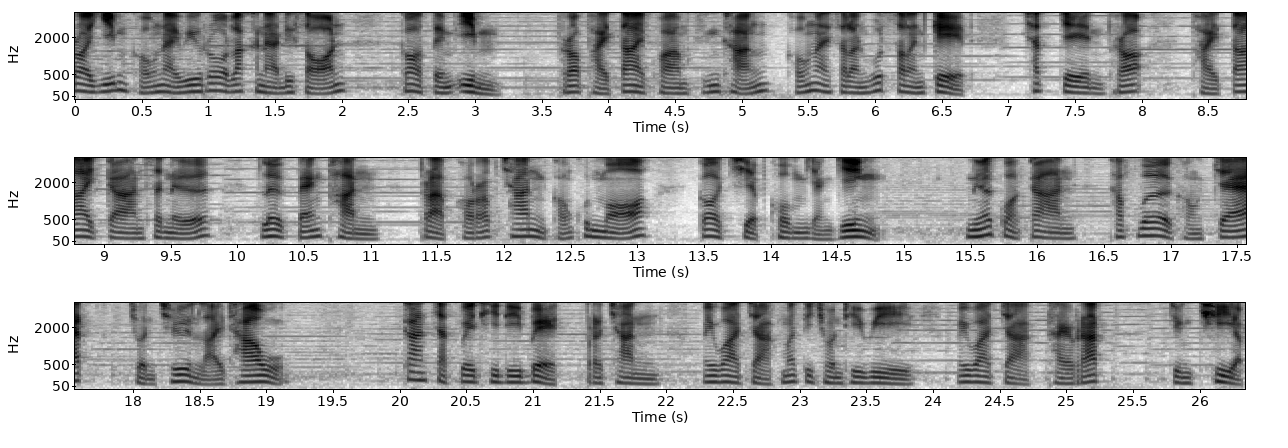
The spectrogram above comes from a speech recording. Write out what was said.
รอยยิ้มของนายวิโรธลักษณะดิศรก็เต็มอิ่ม เพราะภายใต้ความขึงขังของนายสลันวุฒิสลันเกต ชัดเจนเพราะภายใต้การเสนอเลิกแบงค์พันปราบคอร์รัปชันของคุณหมอ ก็เฉียบคมอย่างยิ่งเหนือกว่าการคัฟเวอร์ของแจ๊ดชวนชื่นหลายเท่า การจัดเวทีดีเบตประชันไม่ว่าจากมติชนทีวี ไม่ว่าจากไทยรัฐจึงเฉียบ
